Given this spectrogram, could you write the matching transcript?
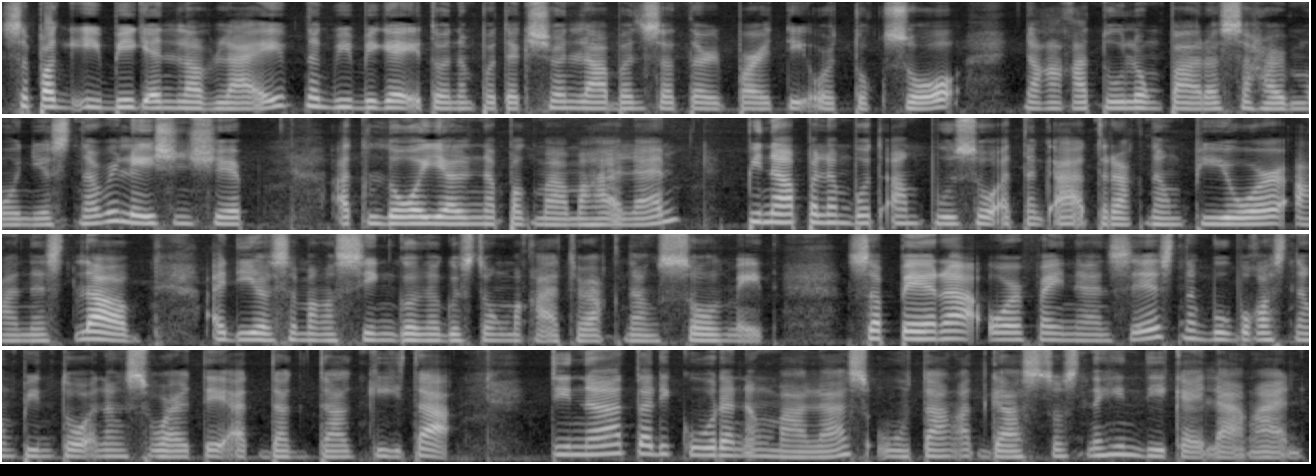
Sa pag-ibig and love life, nagbibigay ito ng proteksyon laban sa third party or tukso, nakakatulong para sa harmonious na relationship at loyal na pagmamahalan, pinapalambot ang puso at nag-a-attract ng pure, honest love. Ideal sa mga single na gustong maka-attract ng soulmate. Sa pera or finances, nagbubukas ng pinto ng swerte at dagdag kita. Tinatalikuran ang malas, utang at gastos na hindi kailangan.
